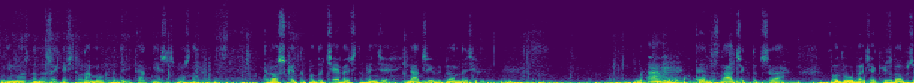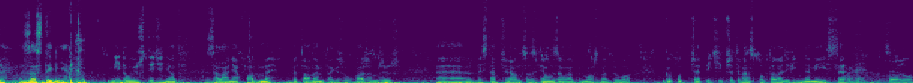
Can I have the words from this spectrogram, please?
Nie można narzekać. Tu na mokre delikatnie jeszcze można troszkę to podocierać, to będzie inaczej wyglądać. A ten znaczek to trzeba podłubać jak już dobrze zastygnie. Minął już tydzień od zalania formy betonem, także uważam, że już e, wystarczająco związał, aby można było go podczepić i przetransportować w inne miejsce w celu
